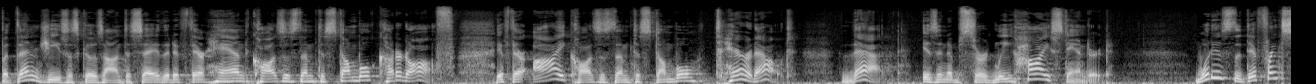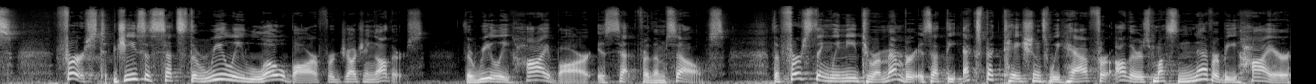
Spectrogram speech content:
But then Jesus goes on to say that if their hand causes them to stumble, cut it off. If their eye causes them to stumble, tear it out. That is an absurdly high standard. What is the difference? First, Jesus sets the really low bar for judging others. The really high bar is set for themselves. The first thing we need to remember is that the expectations we have for others must never be higher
